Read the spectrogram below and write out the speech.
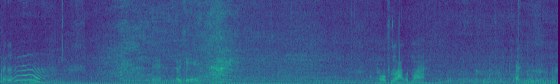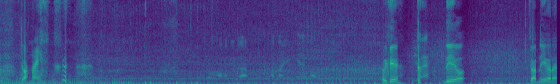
เออเออโอเคโอ้เพิ่งล้างรถมา จอดไหนโอเค ดีไหมดีอะจอดนี่ก็ได้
